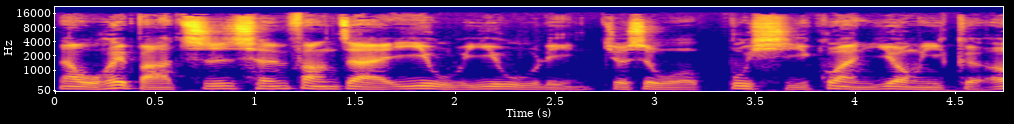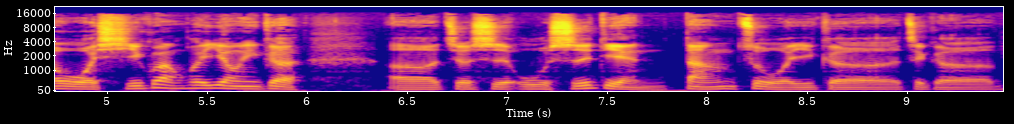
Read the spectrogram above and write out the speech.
那我会把支撑放在一五一五零，就是我不习惯用一个，而我习惯会用一个，呃，就是五十点当做一个这个，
